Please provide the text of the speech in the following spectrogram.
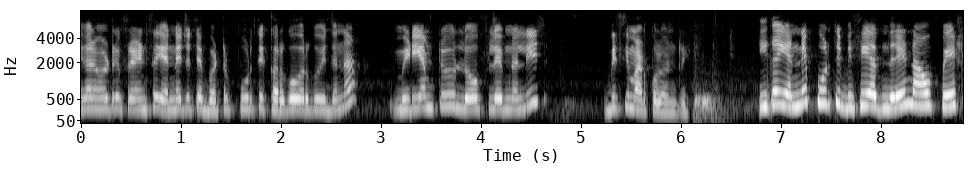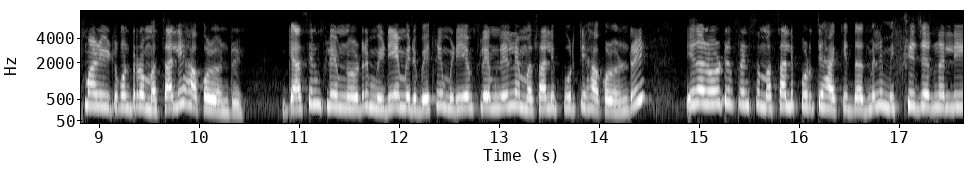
ಈಗ ನೋಡಿರಿ ಫ್ರೆಂಡ್ಸ್ ಎಣ್ಣೆ ಜೊತೆ ಬಟರ್ ಪೂರ್ತಿ ಕರಗೋವರೆಗೂ ಇದನ್ನು ಮೀಡಿಯಮ್ ಟು ಲೋ ಫ್ಲೇಮ್ನಲ್ಲಿ ಬಿಸಿ ಮಾಡ್ಕೊಳ್ಳೋಣ್ರಿ. ಈಗ ಎಣ್ಣೆ ಪೂರ್ತಿ ಬಿಸಿ ಆದಮೇಲೆ ನಾವು ಪೇಸ್ಟ್ ಮಾಡಿ ಇಟ್ಕೊಂಡಿರೋ ಮಸಾಲೆ ಹಾಕೊಳ್ಳೋಣ್ರಿ. ಗ್ಯಾಸಿನ ಫ್ಲೇಮ್ ನೋಡ್ರಿ ಮೀಡಿಯಮ್ ಇರಬೇಕು ರೀ ಮೀಡಿಯಮ್ ಫ್ಲೇಮ್ನಲ್ಲಿ ಮಸಾಲೆ ಪೂರ್ತಿ ಹಾಕೊಳ್ಳೋಣ್ರಿ ಈಗ ನೋಡ್ರಿ ಫ್ರೆಂಡ್ಸ್ ಮಸಾಲೆ ಪೂರ್ತಿ ಹಾಕಿದ್ದಾದ್ಮೇಲೆ ಮಿಕ್ಸಿ ಜರ್ನಲ್ಲಿ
